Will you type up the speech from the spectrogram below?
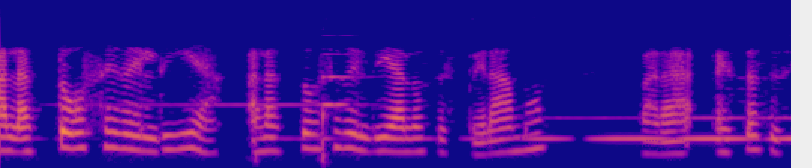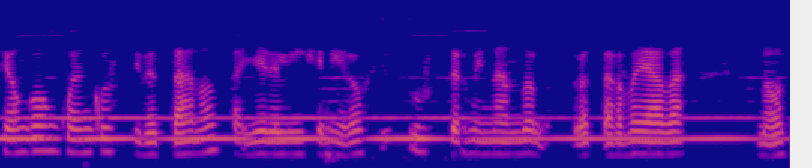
A las 12 del día, a las 12 del día los esperamos para esta sesión con cuencos tibetanos. Ayer el ingeniero Jesús, terminando nuestra tardeada, nos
